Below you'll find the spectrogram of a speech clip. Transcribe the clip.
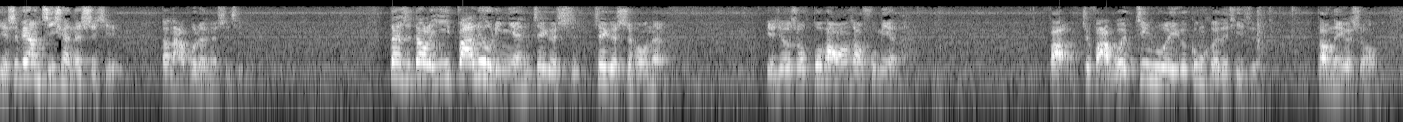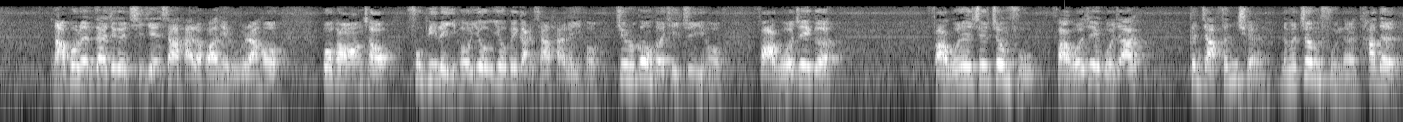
也是非常集权的时期，到拿破仑的时期。但是到了一八六零年这个时这个时候呢，也就是说波旁王朝覆灭了，法就法国进入了一个共和的体制。到那个时候，拿破仑在这个期间下台了滑铁卢，然后波旁王朝复辟了以后，又又被赶下台了以后，进入共和体制以后，法国这个法国的这政府，法国这个国家更加分权。那么政府呢，它的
